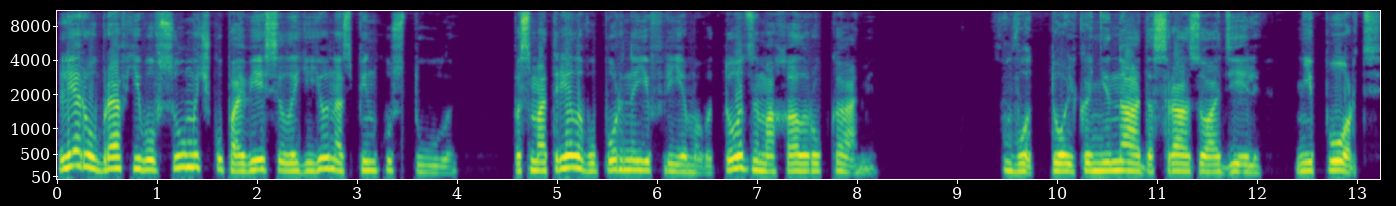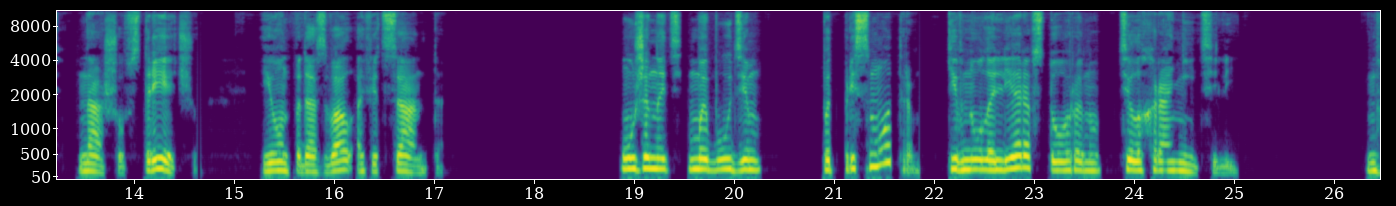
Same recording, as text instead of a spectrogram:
Лера, убрав его в сумочку, повесила ее на спинку стула. Посмотрела в упор на Ефремова. Тот замахал руками. «Вот только не надо сразу о деле, не порть нашу встречу!» И он подозвал официанта. «Ужинать мы будем под присмотром?» кивнула Лера в сторону телохранителей. «Но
